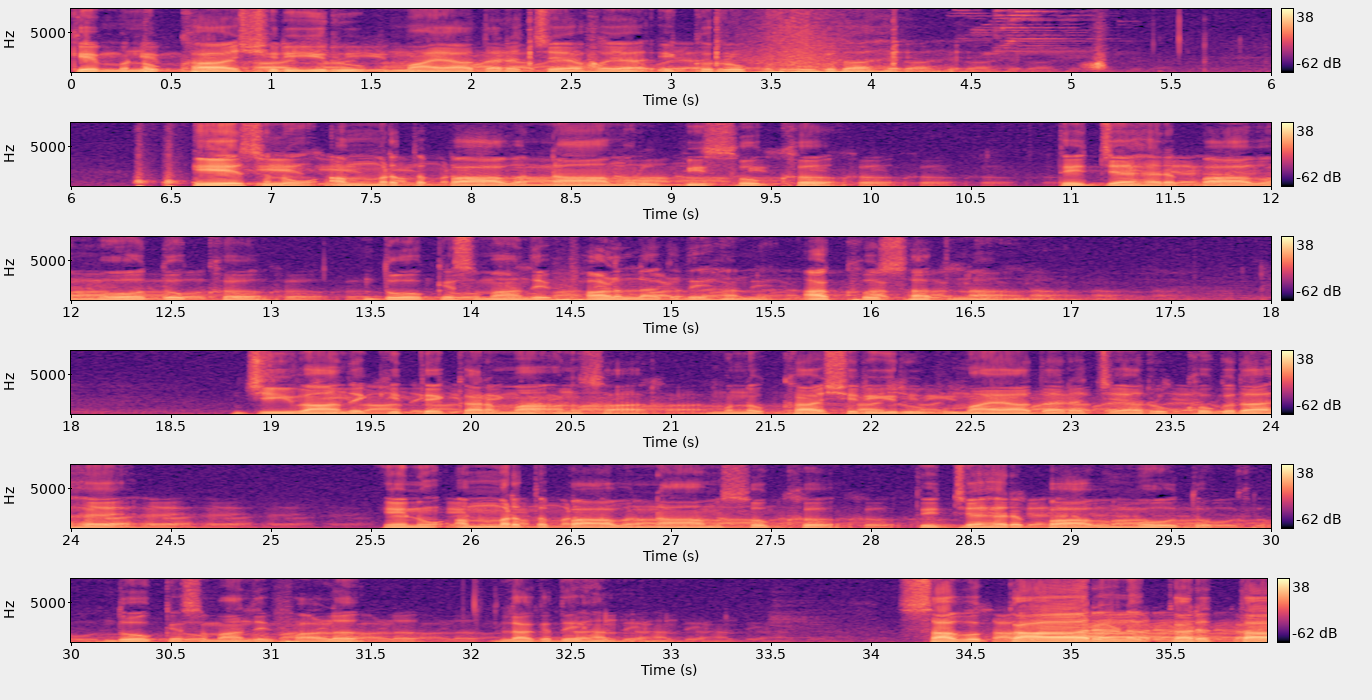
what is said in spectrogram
ਕਿ ਮਨੁੱਖਾ ਸਰੀਰ ਰੂਪ ਮਾਇਆ ਦਾ ਰਚਿਆ ਹੋਇਆ ਇੱਕ ਰੁੱਖ ਉਗਦਾ ਹੈ। ਇਸ ਨੂੰ ਅੰਮ੍ਰਿਤ ਭਾਵ ਨਾਮ ਰੂਪੀ ਸੁਖ ਤੇ ਜ਼ਹਿਰ ਭਾਵ ਮੋਹ ਦੁੱਖ ਦੋ ਕਿਸਮਾਂ ਦੇ ਫਲ ਲੱਗਦੇ ਹਨ। ਆਖੋ ਸਤਨਾਮ। ਜੀਵਾਂ ਦੇ ਕੀਤੇ ਕਰਮਾਂ ਅਨੁਸਾਰ ਮਨੁੱਖਾ ਸਰੀਰ ਰੂਪ ਮਾਇਆ ਦਾ ਰਚਿਆ ਰੁੱਖ ਉਗਦਾ ਹੈ ਇਹਨੂੰ ਅੰਮ੍ਰਿਤ ਭਾਵ ਨਾਮ ਸੁਖ ਤੇ ਜ਼ਹਿਰ ਭਾਵ ਮੋਹ ਦੁੱਖ। ਦੋ ਕਿਸਮਾਂ ਦੇ ਫਲ ਲੱਗਦੇ ਹਨ। ਸਭ ਕਾਰਣ ਕਰਤਾ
